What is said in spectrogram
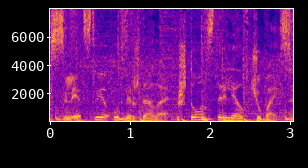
Следствие утверждало, что он стрелял в Чубайса.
